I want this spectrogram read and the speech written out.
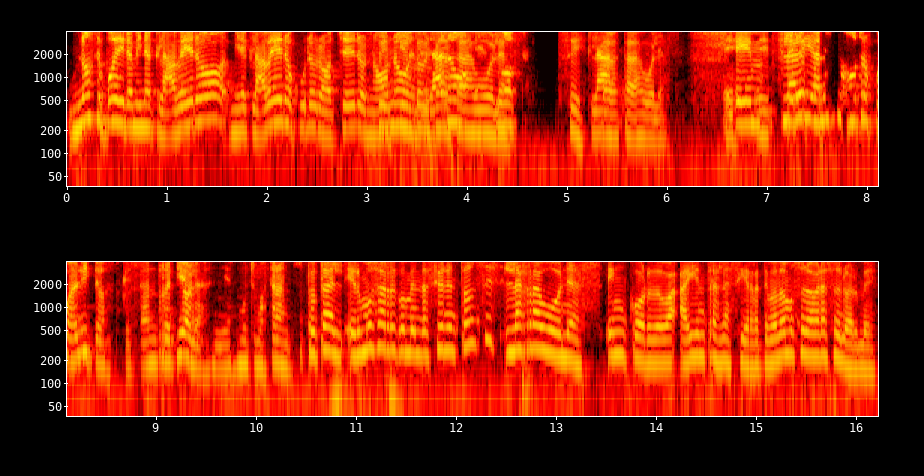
No se puede ir a Mina Clavero, Mina Clavero, Cura Brochero, no, Sí, es no, cierto en que están verano. hasta las es bolas. Sí, Claro. están hasta las bolas. Este, Em, pero Flavia- están estos otros pueblitos que están repiolas y es mucho más tranqui. Total, hermosa recomendación. Entonces, Las Rabonas, en Córdoba, ahí entras la sierra. Te mandamos un abrazo enorme.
